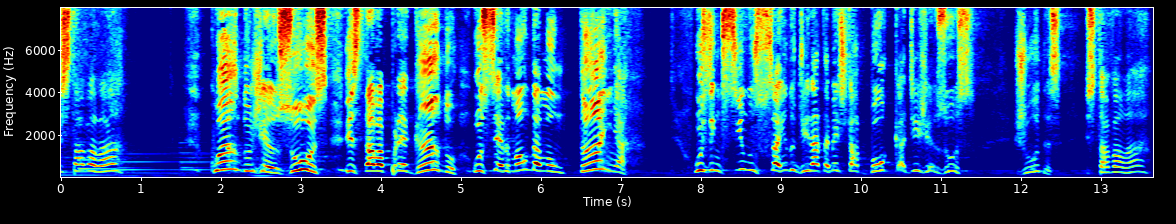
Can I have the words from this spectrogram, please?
estava lá. Quando Jesus estava pregando o sermão da montanha, os ensinos saindo diretamente da boca de Jesus, Judas estava lá.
